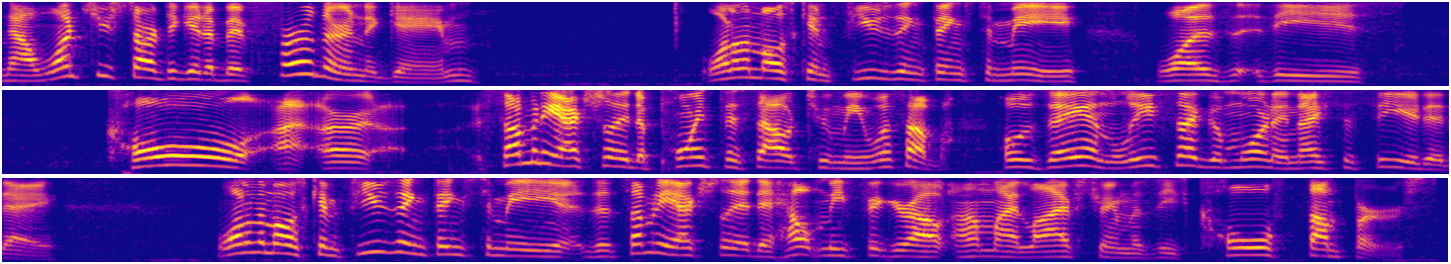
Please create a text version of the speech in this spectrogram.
Now once you start to get a bit further in the game one of the most confusing things to me was these Cole, uh, or somebody actually had to point this out to me. What's up, Jose and Lisa? Good morning. Nice to see you today. One of the most confusing things to me that somebody actually had to help me figure out on my live stream was these coal thumpers.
